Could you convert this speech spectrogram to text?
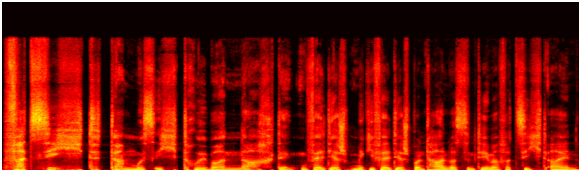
Verzicht, da muss ich drüber nachdenken. Fällt dir, Micky, fällt dir spontan was zum Thema Verzicht ein?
